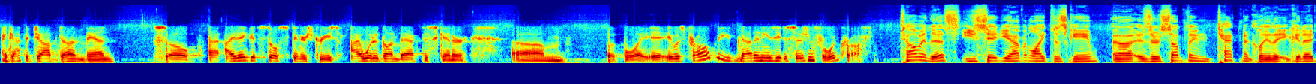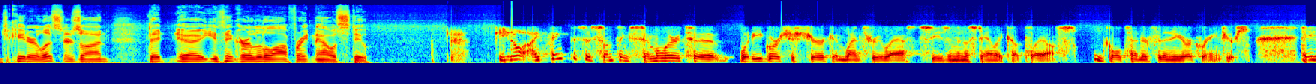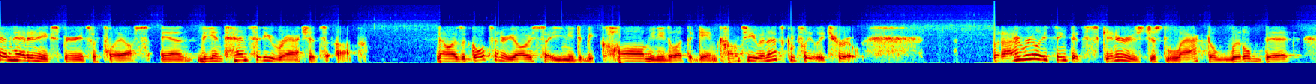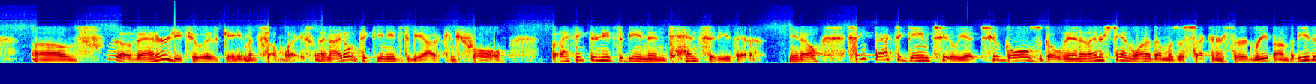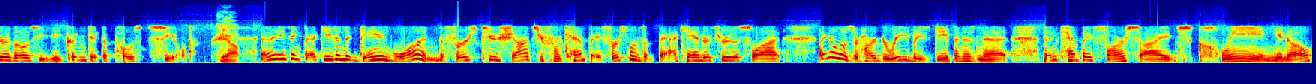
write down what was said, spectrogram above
he got the job done, man. So I think it's still Skinner's crease. I would have gone back to Skinner, um, but boy, it, it was probably not an easy decision for Woodcroft. Tell me this. You said you haven't liked this game. Uh, is there something technically that you could educate our listeners on that uh, you think are a little off right now with Stu? You know, I think this is something similar to what Igor Shesterkin went through last season in the Stanley Cup playoffs, goaltender for the New York Rangers. He hadn't had any experience with playoffs, and the intensity ratchets up. Now, as a goaltender, you always say you need to be calm, you need to let the game come to you, and that's completely true. But I really think that Skinner has just lacked a little bit of of energy to his game in some ways. And I don't think he needs to be out of control, but I think there needs to be an intensity there. You know, think back to game two. He had two goals go in, and I understand one of them was a second or third rebound, but either of those, he, he couldn't get the post sealed. Yeah. And then you think back even to game one. The first two shots are from Kempe. First one's a backhander through the slot. I know those are hard to read, but he's deep in his net. Then Kempe far side, just clean, you know.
